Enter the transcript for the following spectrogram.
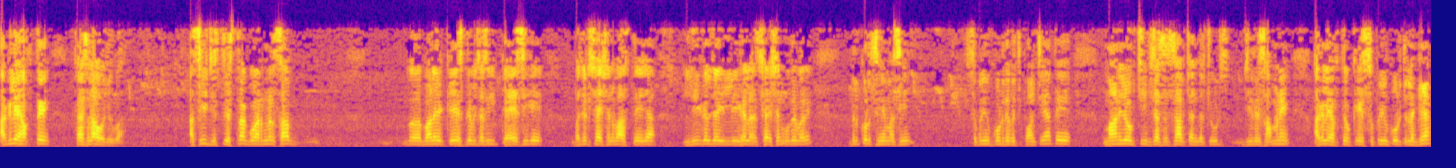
ਅਗਲੇ ਹਫ਼ਤੇ ਫੈਸਲਾ ਹੋ ਜਾਊਗਾ। ਅਸੀਂ ਜਿਸ ਜਿਸ ਤਰ੍ਹਾਂ ਗਵਰਨਰ ਸਾਹਿਬ ਵਾਲੇ ਕੇਸ ਦੇ ਵਿੱਚ ਅਸੀਂ ਗਏ ਸੀਗੇ ਬਜਟ ਸੈਸ਼ਨ ਵਾਸਤੇ ਜਾਂ ਲੀਗਲ ਜਾਂ ਇਲੀਗਲ ਸੈਸ਼ਨ ਉਹਦੇ ਬਾਰੇ। ਬਿਲਕੁਲ ਸੇਮ ਅਸੀਂ ਸੁਪਰੀਮ ਕੋਰਟ ਦੇ ਵਿੱਚ ਪਹੁੰਚੇ ਹਾਂ ਤੇ ਮਾਨਯੋਗ ਚੀਫ ਜਸਟਿਸ ਸਾਹਿਬ ਚੰਦਰਚੂੜ ਜੀ ਦੇ ਸਾਹਮਣੇ ਅਗਲੇ ਹਫ਼ਤੇ ਉਹ ਕੇਸ ਸੁਪਰੀਮ ਕੋਰਟ 'ਚ ਲੱਗਿਆ।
